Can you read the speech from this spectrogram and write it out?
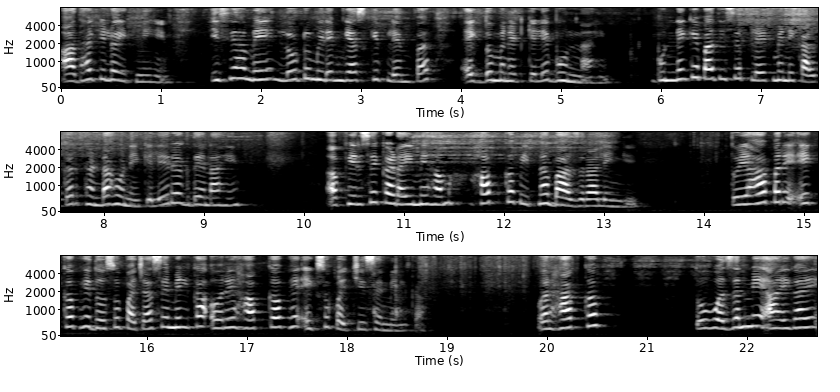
आधा किलो इतनी है। इसे हमें लो टू मीडियम गैस की फ्लेम पर एक दो मिनट के लिए भूनना है। भुनने के बाद इसे प्लेट में निकाल कर ठंडा होने के लिए रख देना है। अब फिर से कढ़ाई में हम हाफ़ कप इतना बाजरा लेंगे। तो यहाँ पर एक कप है 250 सौ पचास एम का और ये हाफ़ कप है 125 एम का। और हाफ़ कप तो वज़न में आएगा ये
